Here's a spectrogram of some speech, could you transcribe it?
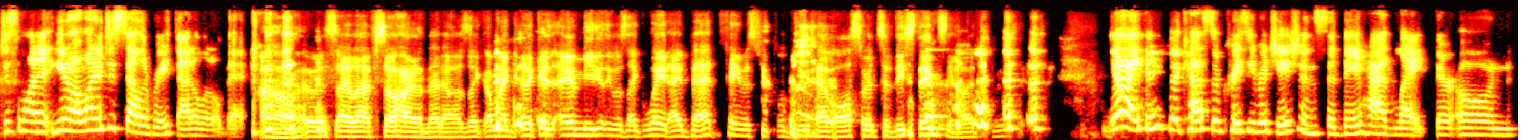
just wanted, you know, I wanted to celebrate that a little bit. oh, it was I laughed so hard on that. I was like, oh my god, I immediately was like, wait, I bet famous people do have all sorts of these things now. Yeah, I think the cast of Crazy Rich Asians said they had like their own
